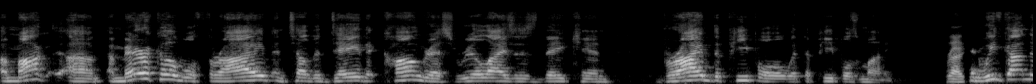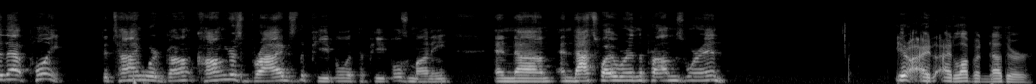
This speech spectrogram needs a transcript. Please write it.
America will thrive until the day that Congress realizes they can bribe the people with the people's money. Right. And we've gotten to that point the time where Congress bribes the people with the people's money, and um, and that's why we're in the problems we're in. You know, I, I love another.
